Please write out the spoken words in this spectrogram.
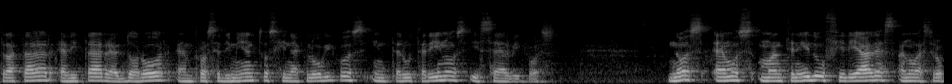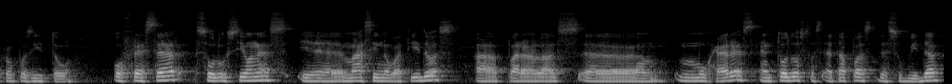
tratar, evitar el dolor en procedimientos ginecológicos interuterinos y cérvicos. Nos hemos mantenido filiales a nuestro propósito, ofrecer soluciones eh, más innovativas uh, para las uh, mujeres en todas las etapas de su vida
